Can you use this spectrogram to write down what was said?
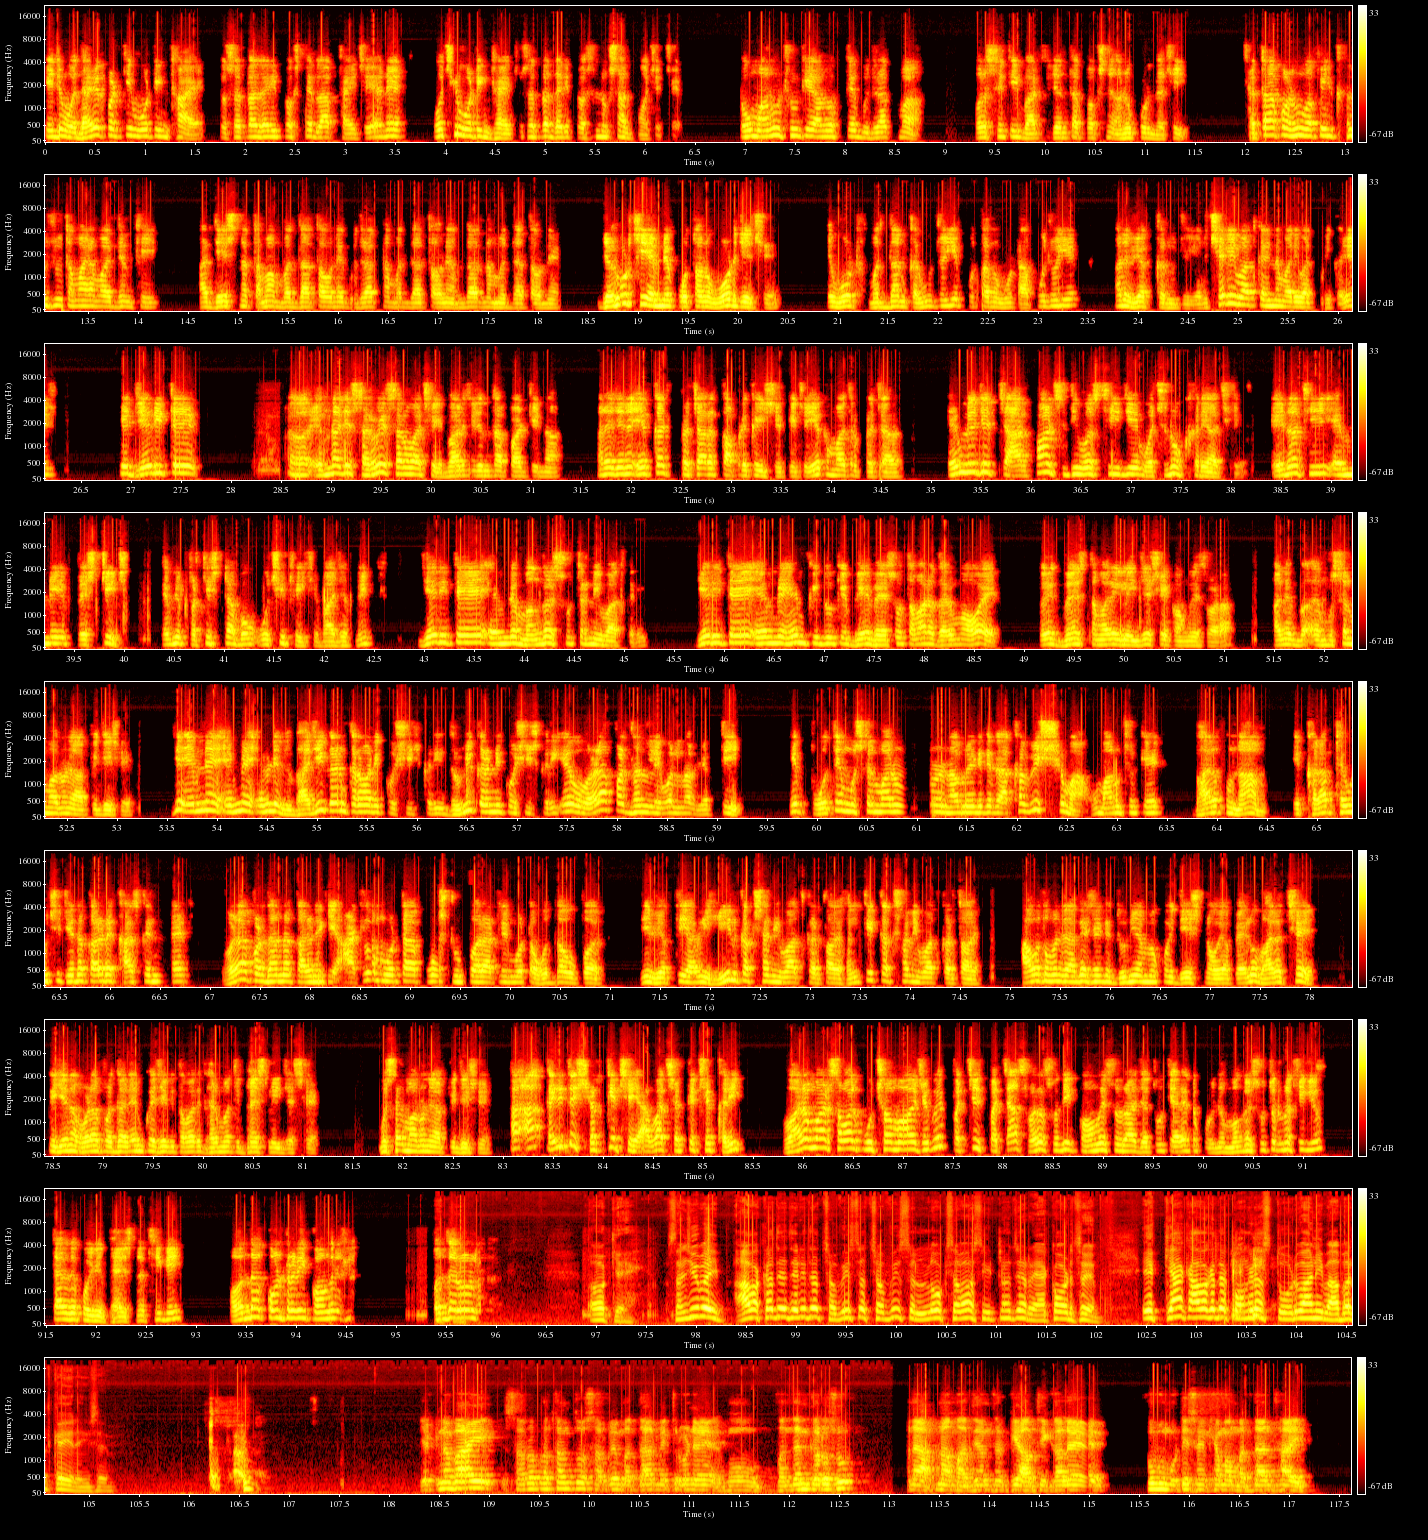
કે જો વધારે પડતી વોટિંગ થાય, તો સત્તાધારી પક્ષને લાભ થાય છે અને ઓછી વોટિંગ થાય, તો સત્તાધારી પક્ષને નુકસાન પહોંચે છે. તો હું માનું છું કે આ વખતે ગુજરાતમાં પરિસ્થિતિ ભારતીય જનતા પક્ષને અનુકૂળ નથી. છતાં પણ હું અપીલ કરું છું તમારા માધ્યમથી આ દેશના તમામ મતદાતાઓને, ગુજરાતના મતદાતાઓને, અમદાવાદના મતદાતાઓને જરૂરથી એમને પોતાનો વોટ જે છે, એ વોટ મતદાન કરવું જોઈએ, પોતાનો વોટ આપવો જોઈએ અને વ્યક્ત કરવું જોઈએ. અને છેલ્લી વાત કરીને મારી વાત પૂરી કરીશ કે જે રીતે એમના જે સર્વે સર્વા છે, ભારતીય જનતા પાર્ટીના, અને જેને એક જ પ્રચારક આપણે કહી શકીએ છીએ, એકમાત્ર પ્રચારક, એમને જે ચાર પાંચ દિવસથી જે વચનો ખર્યા છે, એનાથી એમની પ્રેસ્ટીજ, એમની પ્રતિષ્ઠા બહુ ઓછી થઈ છે ભાજપની. જે રીતે એમને મંગળસૂત્રની વાત કરી, જે રીતે એમને એમ કીધું કે બે ભેંસો તમારા ઘરમાં હોય, તો એક ભેંસ તમારી લઈ જશે કોંગ્રેસ વાળા અને મુસલમાનોને આપી દેશે. જે એમને એમને એમને વિભાજીકરણ કરવાની કોશિશ કરી, ધ્રુવીકરણની કોશિશ કરી, એ વડાપ્રધાન લેવલના વ્યક્તિ, એ પોતે મુસલમાનોનું નામ લઈને કે આખા વિશ્વમાં, હું માનું છું કે ભારતનું નામ એ ખરાબ થયું છે, જેના કારણે ખાસ કરીને વડાપ્રધાનના કારણે કે આટલા મોટા પોસ્ટ ઉપર, આટલી મોટા હોદ્દા ઉપર જે વ્યક્તિ આવી હીન કક્ષાની વાત કરતા હોય, હલકી કક્ષાની વાત કરતા હોય. આવો તો મને લાગે છે કે દુનિયામાં કોઈ દેશ ન હોય. પહેલું ભારત છે કે જેના વડાપ્રધાન એમ કહે છે કે તમારે ઘરમાંથી ભેંસ લઈ જશે. મુસલમાનોને આપી દેશે. આ કઈ રીતે શક્ય છે? આ વાત શક્ય છે ખરી? વારંવાર સવાલ પૂછવામાં આવે છે કે પચીસ, પચાસ વર્ષ સુધી કોંગ્રેસનું રાજ હતું, ત્યારે તો કોઈનું મંગળસૂત્ર નથી ગયું. ત્યારે તો કોઈની ભેંસ નથી ગઈ. ઓન ધ કોન્ટ્રરી કોંગ્રેસ પંદર ઓકે સંજીવભાઈ, આ વખતે જે રીતે છવ્વીસ છવ્વીસ લોકસભા સીટનો જે રેકોર્ડ છે, એ ક્યાંક આ વખતે કોંગ્રેસ તોડવાની બાબત કહી રહી છે? યજ્ઞભાઈ, સર્વપ્રથમ તો સર્વે મતદાર મિત્રોને હું વંદન કરું છું અને આપના માધ્યમ થકી આવતીકાલે ખૂબ મોટી સંખ્યામાં મતદાન થાય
